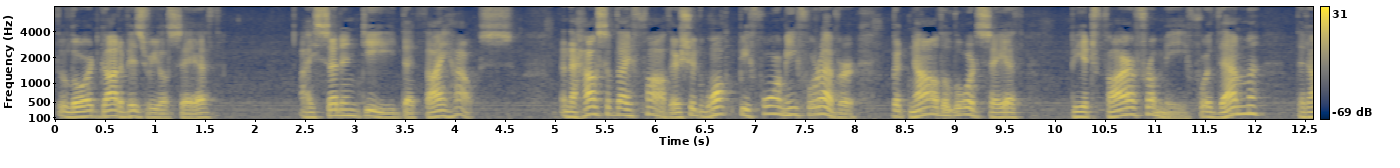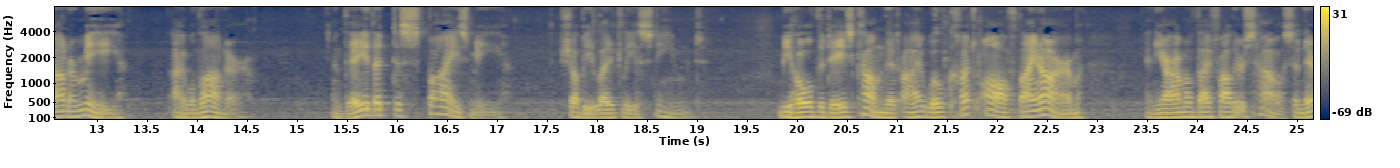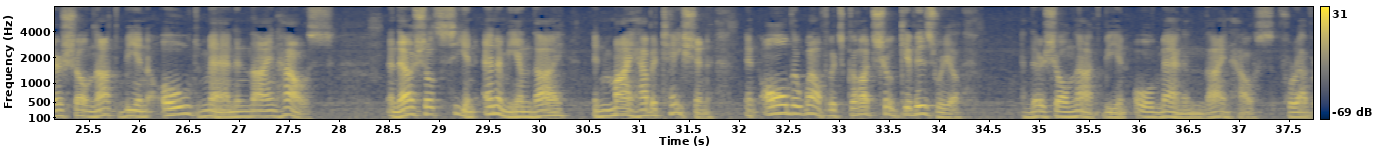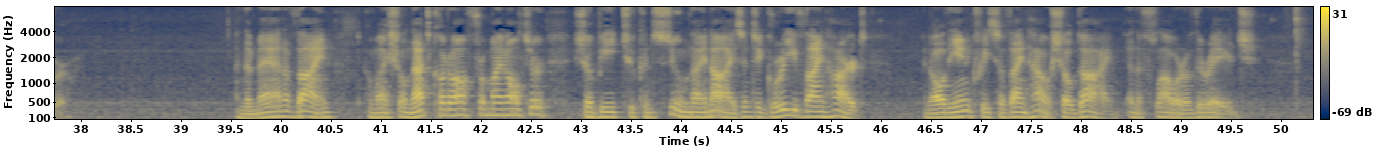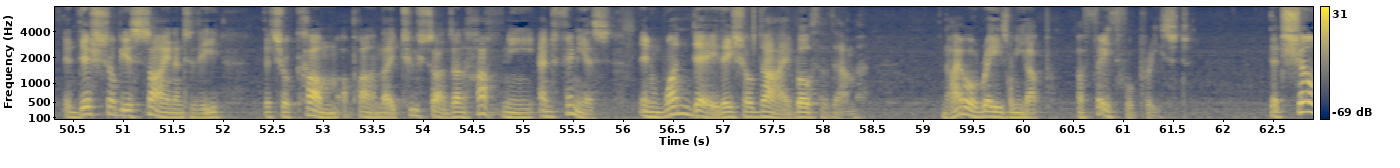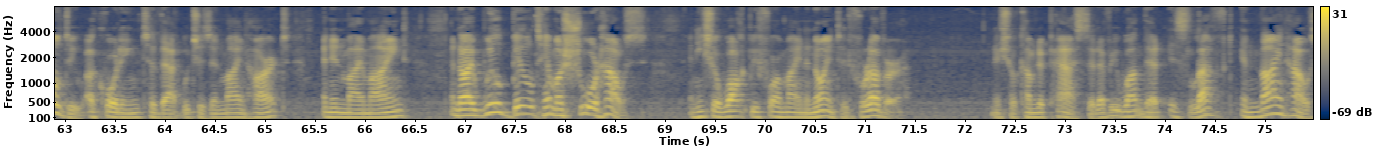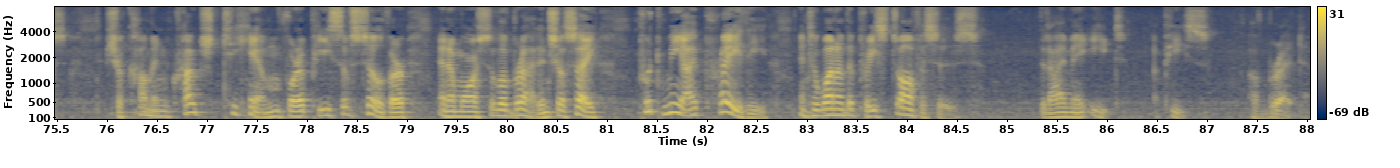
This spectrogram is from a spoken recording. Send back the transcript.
the Lord God of Israel saith, I said indeed that thy house and the house of thy father should walk before me forever. But now the Lord saith, Be it far from me, for them that honor me I will honor, and they that despise me shall be lightly esteemed. Behold, the days come that I will cut off thine arm and the arm of thy father's house, and there shall not be an old man in thine house, and thou shalt see an enemy in thy in my habitation, and all the wealth which God shall give Israel, and there shall not be an old man in thine house forever. And the man of thine, whom I shall not cut off from mine altar, shall be to consume thine eyes, and to grieve thine heart, and all the increase of thine house shall die in the flower of their age. And this shall be a sign unto thee that shall come upon thy two sons, on Hophni and Phinehas. In one day they shall die, both of them. And I will raise me up a faithful priest, that shall do according to that which is in mine heart and in my mind, and I will build him a sure house, and he shall walk before mine anointed forever. And it shall come to pass that every one that is left in thine house shall come and crouch to him for a piece of silver and a morsel of bread, and shall say, Put me, I pray thee, into one of the priest's offices, that I may eat a piece of bread.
